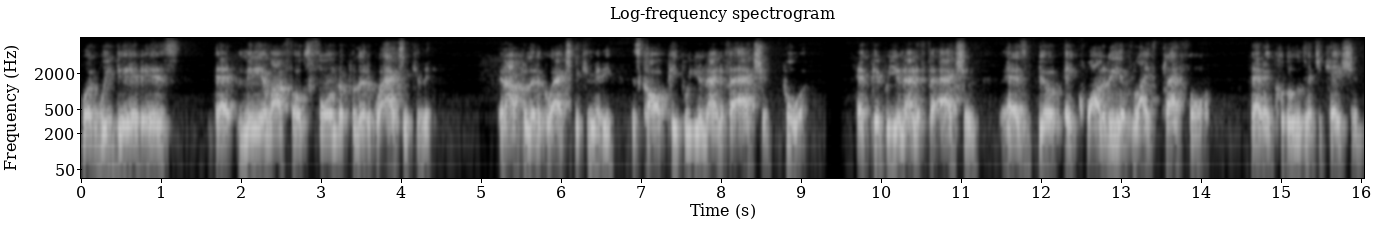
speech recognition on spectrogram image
what we did is that many of our folks formed a political action committee. And our political action committee is called People United for Action, PUA. And People United for Action has built a quality of life platform that includes education,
